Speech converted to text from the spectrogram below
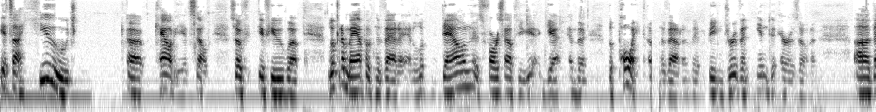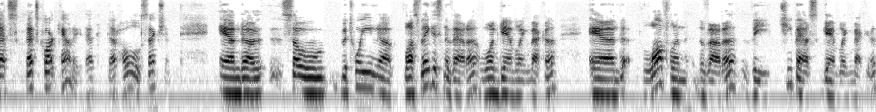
it's a huge uh, county itself. So if, if you uh, look at a map of Nevada and look down as far south as you get, and the, the point of Nevada that's being driven into Arizona, uh, that's that's Clark County. That that whole section. And uh, so between uh, Las Vegas, Nevada, one gambling mecca, and Laughlin, Nevada, the cheap ass gambling mecca,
